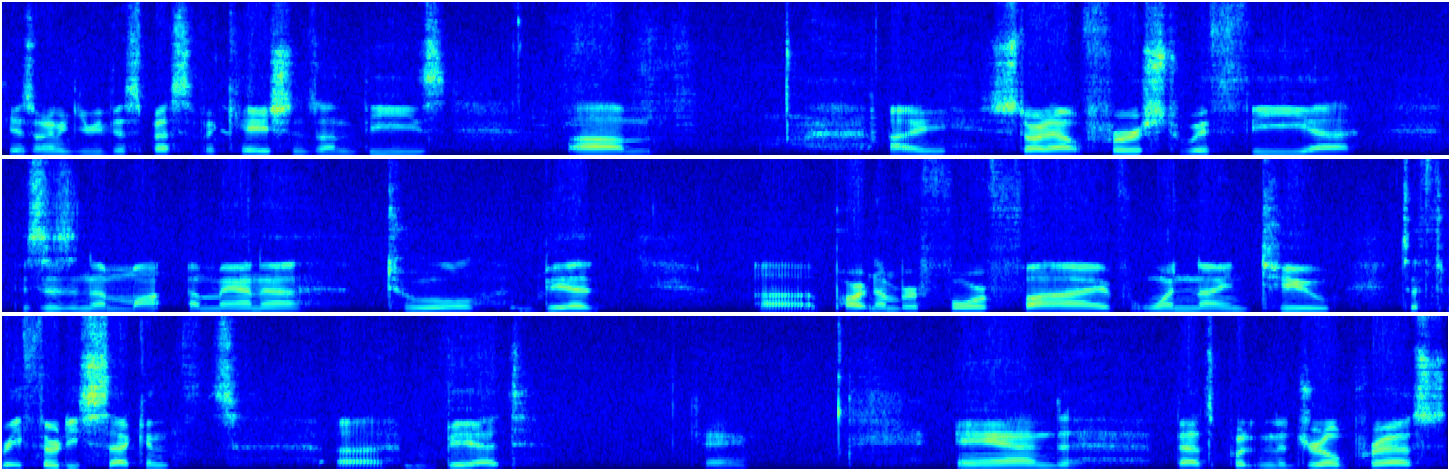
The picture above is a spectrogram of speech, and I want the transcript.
Okay, so I'm going to give you the specifications on these. Um, I start out first with the, uh, this is an Amana tool bit, uh, part number 45192. It's a 330 seconds uh, bit, okay, and that's put in the drill press,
